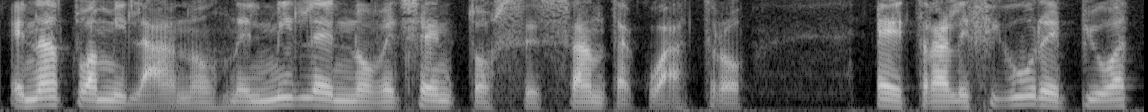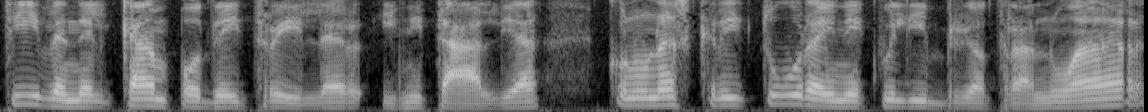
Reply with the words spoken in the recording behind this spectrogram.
è nato a Milano nel 1964. È tra le figure più attive nel campo dei thriller in Italia, con una scrittura in equilibrio tra noir,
